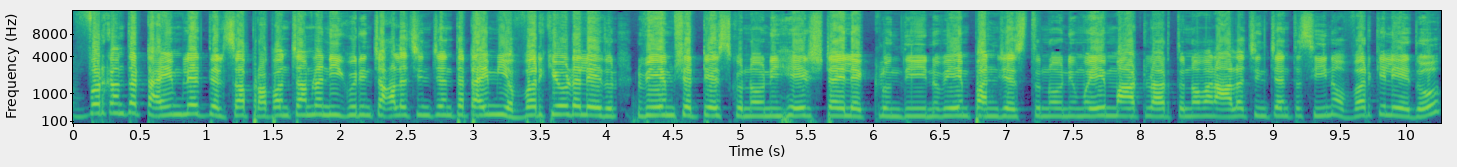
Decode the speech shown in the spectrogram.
ఎవరికి అంత టైం లేదు తెలుసా? ప్రపంచంలో నీ గురించి ఆలోచించేంత టైం ఎవరికి కూడా లేదు. నువ్వేం షర్ట్ వేసుకున్నావు నీ హెయిర్ స్టైల్ ఎట్లుంది నువ్వేం పని చేస్తున్నావు నువ్వు ఏం మాట్లాడుతున్నావు అని ఆలోచించేంత సీన్ ఎవ్వరికి లేదు.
